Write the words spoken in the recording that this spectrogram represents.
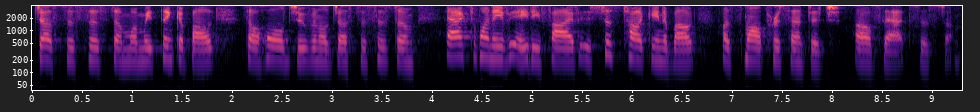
justice system when we think about the whole juvenile justice system. Act 185 is just talking about a small percentage of that system.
